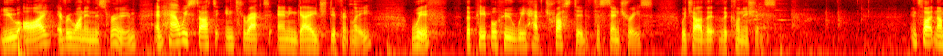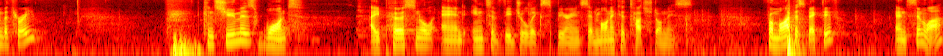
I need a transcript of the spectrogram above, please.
you, I, everyone in this room, and how we start to interact and engage differently with the people who we have trusted for centuries, which are the, the clinicians. Insight number three, consumers want a personal and individual experience, and Monica touched on this. From my perspective, and similar,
